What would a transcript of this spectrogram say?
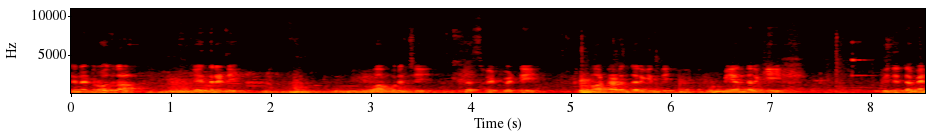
నిన్నటి రోజున కేంద్రెడ్డి మా గురించి ప్రెస్ మీట్ పెట్టి మాట్లాడడం జరిగింది. మీ అందరికీ విదితమే.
